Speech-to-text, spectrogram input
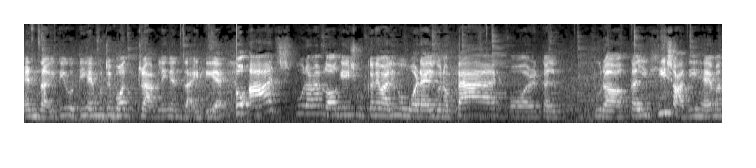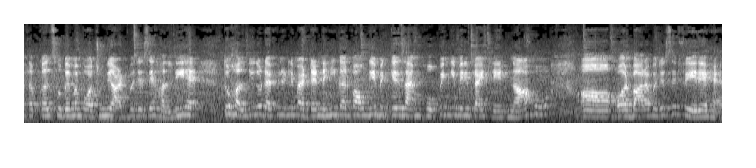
एनजाइटी होती है, मुझे बहुत ट्रैवलिंग एनजाइटी है। तो आज पूरा मैं ब्लॉग यही शूट करने वाली हूँ वट आई गोना पैक और कल पूरा, कल ही शादी है मतलब कल सुबह मैं पहुंचूँगी आठ बजे से हल्दी है तो हल्दी तो डेफिनेटली मैं अटेंड नहीं कर पाऊँगी बिकॉज़ आई एम होपिंग कि मेरी फ़्लाइट लेट ना हो और 12 बजे से फेरे हैं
